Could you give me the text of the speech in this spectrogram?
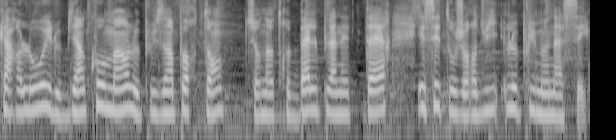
Car l'eau est le bien commun le plus important sur notre belle planète Terre et c'est aujourd'hui le plus menacé.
